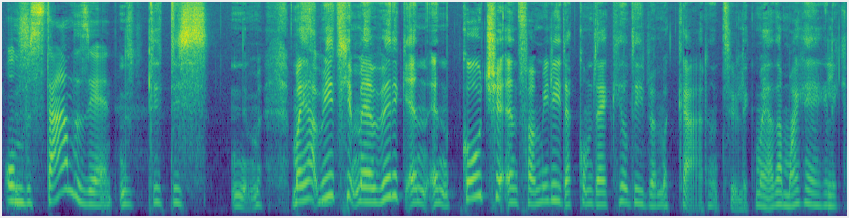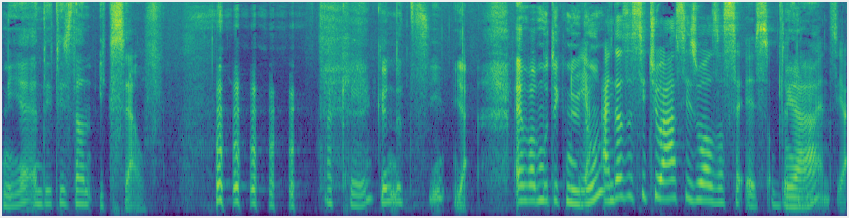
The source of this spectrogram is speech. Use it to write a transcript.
onbestaande zijn. Dus dit is... Maar ja, weet je, mijn werk en, en coachen en familie, dat komt eigenlijk heel dicht bij elkaar natuurlijk. Maar ja, dat mag eigenlijk niet. Hè. En dit is dan ikzelf. Oké. Kun je het zien? Ja. En wat moet ik nu Ja, doen? en dat is de situatie zoals dat ze is op dit Ja. moment. Ja.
